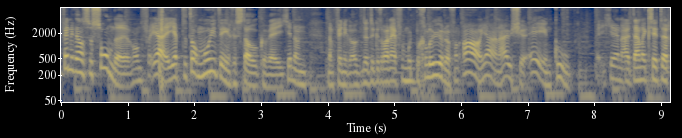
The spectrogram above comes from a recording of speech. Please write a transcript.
vind ik dan zo zonde. Want ja, je hebt er toch moeite in gestoken, weet je. Dan, dan vind ik ook dat ik het gewoon even moet begluren. Van, oh ja, een huisje. Hé, een koe. Weet je, en uiteindelijk zit er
